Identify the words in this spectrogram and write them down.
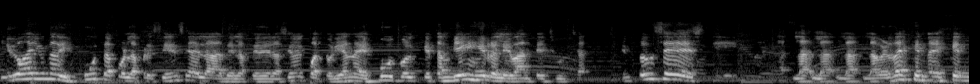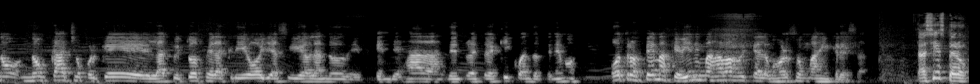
y dos, hay una disputa por la presidencia de la, de la Federación Ecuatoriana de Fútbol, que también es irrelevante, chucha. Entonces, la, la, la, verdad es que, es que no, no cacho por qué la tuitósfera criolla sigue hablando de pendejadas dentro de esto de aquí cuando tenemos otros temas que vienen más abajo y que a lo mejor son más interesantes. Así es, pero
